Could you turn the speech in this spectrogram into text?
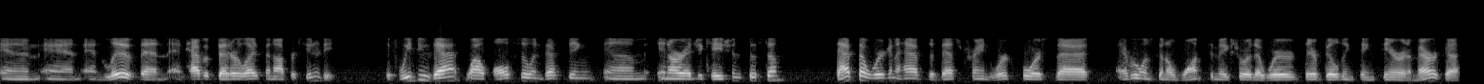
and, and, and live and, and have a better life and opportunity. If we do that while also investing um, in our education system, that's how we're going to have the best trained workforce that everyone's going to want to make sure that we're they're building things here in America.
